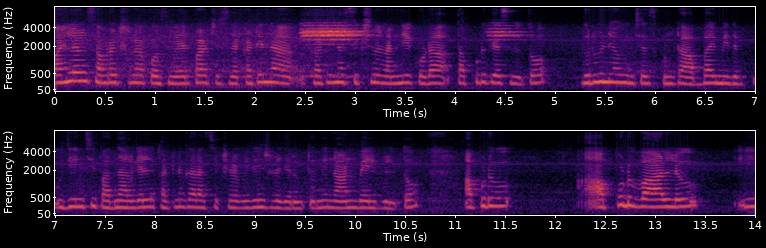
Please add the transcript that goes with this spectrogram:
మహిళల సంరక్షణ కోసం ఏర్పాటు చేసిన కఠిన కఠిన శిక్షణలన్నీ కూడా తప్పుడు కేసులతో దుర్వినియోగం చేసుకుంటూ అబ్బాయి మీద విధించి పద్నాలుగేళ్ళ కఠినకార శిక్ష విధించడం జరుగుతుంది. నాన్ బెయిలబుల్తో అప్పుడు అప్పుడు వాళ్ళు ఈ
